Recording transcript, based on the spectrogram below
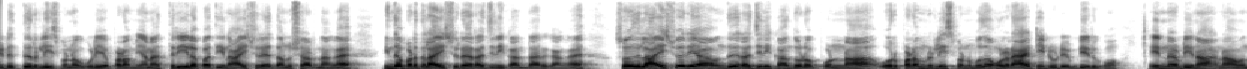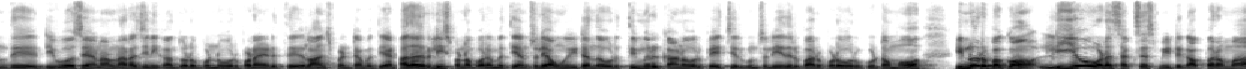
எடுத்து ரிலீஸ் பண்ணக்கூடிய படம். ஏன்னா த்ரீல பார்த்தீங்கன்னா ஐஸ்வர்யா தனுஷா இருந்தாங்க. இந்த படத்தில் ஐஸ்வர்யா ரஜினிகாந்தா இருக்காங்க. ஸோ இதில் ஐஸ்வர்யா வந்து ரஜினிகாந்தோட பொண்ணா ஒரு படம் ரிலீஸ் பண்ணும்போது அவங்களோட ஆட்டிடியூட் எப்படி இருக்கும்? என்ன அப்படின்னா நான் வந்து டிவோர்ஸே ஆனாலும் நான் ரஜினிகாந்தோட பொண்ணு ஒரு படம் எடுத்து லான்ச் பண்ணிட்டேன் பத்தியா? அதாவது ரிலீஸ் பண்ண போறேன் பத்தியான்னு சொல்லி அவங்க கிட்ட அந்த ஒரு திமிருக்கான ஒரு பேச்சு இருக்குன்னு சொல்லி எதிர்பார்ப்போட ஒரு கூட்டமும் இன்னொரு பக்கம் லியோவோட சக்சஸ் மீட்டுக்கு அப்புறமா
